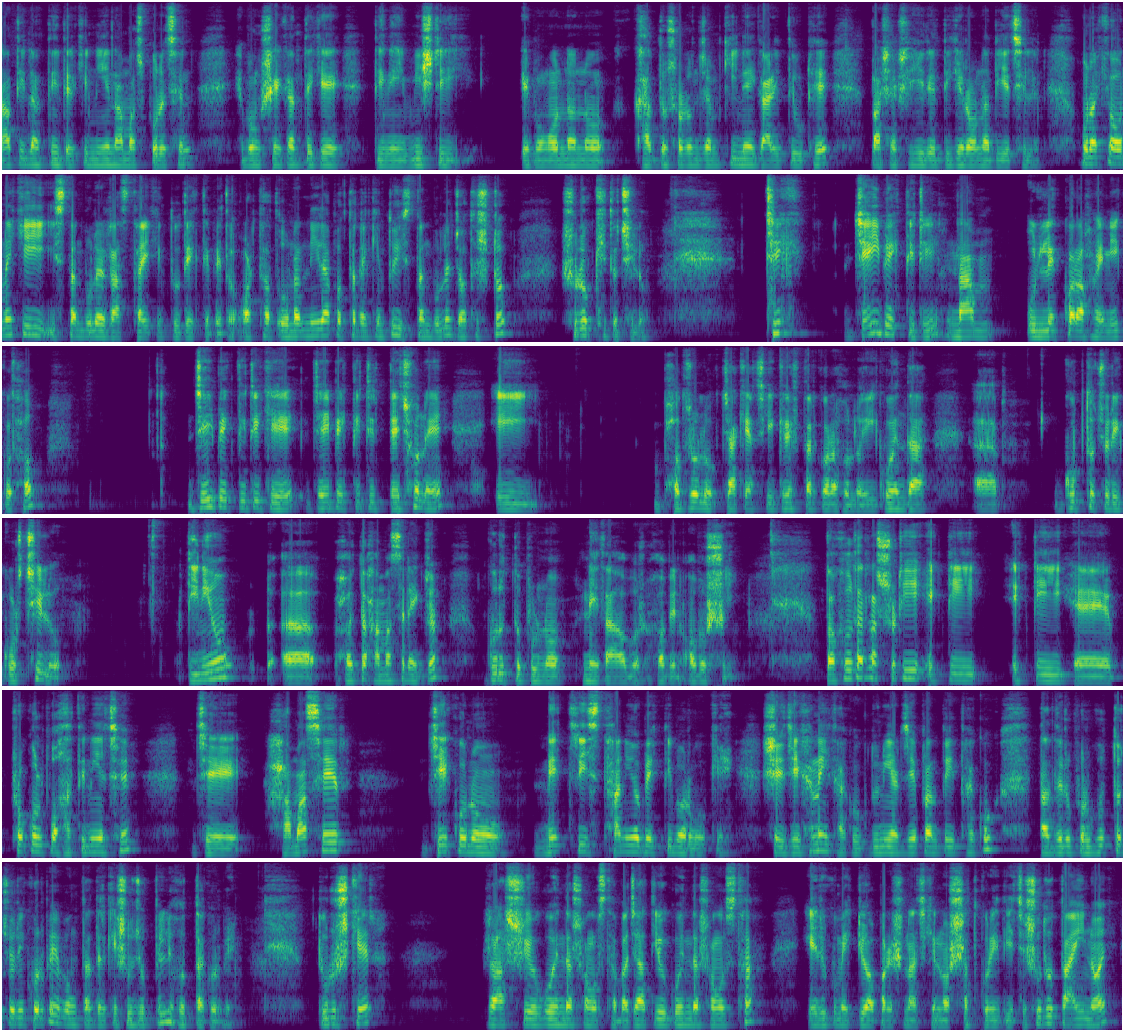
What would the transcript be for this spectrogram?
নাতি নাতনিদেরকে নিয়ে নামাজ পড়েছেন এবং সেখান থেকে তিনি মিষ্টি এবং অন্যান্য খাদ্য সরঞ্জাম কিনে গাড়িতে উঠে বাসা শহরের দিকে রওনা দিয়েছিলেন। ওনাকে অনেকেই ইস্তানবুলের রাস্তায় কিন্তু দেখতে পেত। অর্থাৎ ওনার নিরাপত্তাটা কিন্তু ইস্তানবুলে যথেষ্ট সুরক্ষিত ছিল। ঠিক যেই ব্যক্তিটি, নাম উল্লেখ করা হয়নি কোথাও, যেই ব্যক্তিটিকে, যেই ব্যক্তিটির পেছনে এই ভদ্রলোক যাকে আজকে গ্রেফতার করা হলো, এই গোয়েন্দা গুপ্তচুরি করছিল তিনিও হয়তো হামাসের একজন গুরুত্বপূর্ণ নেতা হবেন অবশ্যই। দখলদার রাষ্ট্রটি একটি একটি প্রকল্প হাতে নিয়েছে যে হামাসের যে কোনো নেত্রী স্থানীয় ব্যক্তিবর্গকে, সে যেখানেই থাকুক, দুনিয়ার যে প্রান্তেই থাকুক, তাদের উপর গুপ্তচুরি করবে এবং তাদেরকে সুযোগ পেলে হত্যা করবে। তুরস্কের রাষ্ট্রীয় গোয়েন্দা সংস্থা বা জাতীয় গোয়েন্দা সংস্থা এরকম একটি অপারেশন আজকে নস্বাত করে দিয়েছে। শুধু তাই নয়,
